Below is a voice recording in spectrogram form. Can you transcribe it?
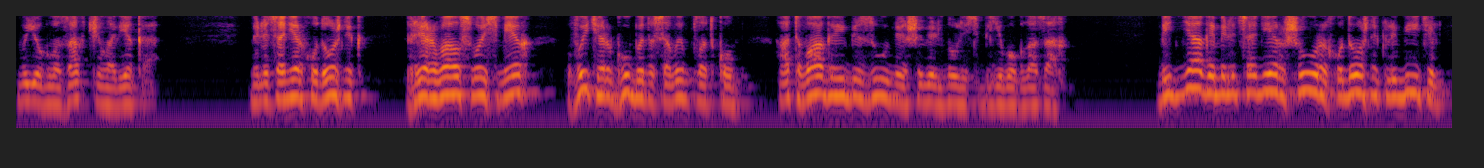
в ее глазах человека. Милиционер-художник прервал свой смех, вытер губы носовым платком. Отвага и безумие шевельнулись в его глазах. Бедняга-милиционер Шура, художник-любитель,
